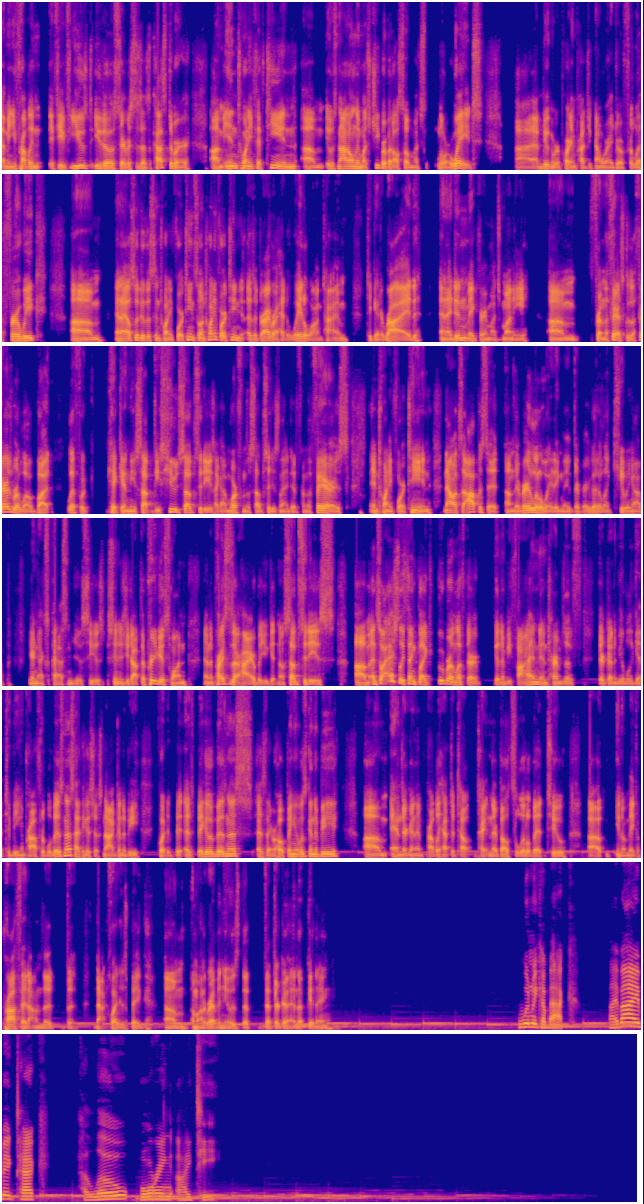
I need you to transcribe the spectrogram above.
I mean, you probably, if you've used either of those services as a customer um, in 2015, um, it was not only much cheaper, but also much lower wait. Uh, I'm doing a reporting project now where I drove for Lyft for a week. Um, and I also did this in 2014. So in 2014, as a driver, I had to wait a long time to get a ride. And I didn't make very much money um, from the fares because the fares were low, but Lyft would kick in these sub, these huge subsidies. I got more from the subsidies than I did from the fares in 2014. Now it's the opposite. Um, they're very little waiting. They, they're very good at like queuing up your next passenger as, as soon as you adopt the previous one, and the prices are higher, but you get no subsidies. Um, and so I actually think like Uber and Lyft are going to be fine in terms of they're going to be able to get to being a profitable business. I think it's just not going to be quite bit as big of a business as they were hoping it was going to be, um, and they're going to probably have to t- tighten their belts a little bit to, uh, you know, make a profit on the the not quite as big um, amount of revenues that that they're going to end up getting. When we come back, bye bye big tech. Hello, boring IT.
